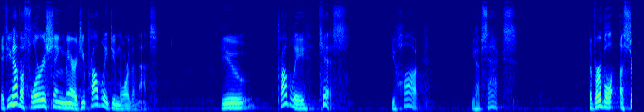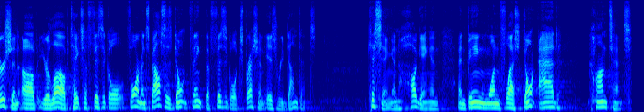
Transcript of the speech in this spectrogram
if you have a flourishing marriage, you probably do more than that. You probably kiss, you hug, you have sex. The verbal assertion of your love takes a physical form, and spouses don't think the physical expression is redundant. Kissing and hugging and, and being one flesh don't add content.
